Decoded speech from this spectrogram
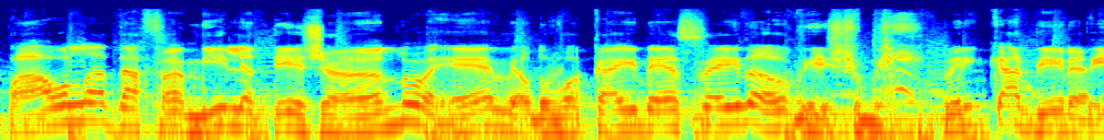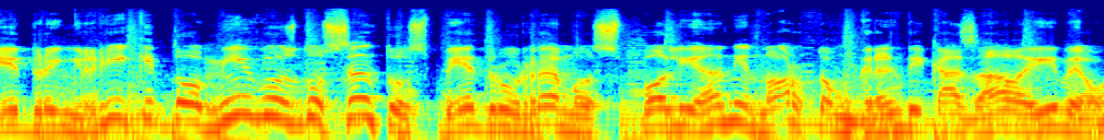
Paula da família Tejano, é, meu, não vou cair nessa aí não, bicho, brincadeira, Pedro Henrique Domingos dos Santos, Pedro Ramos, Poliane Norton, grande casal aí, meu,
